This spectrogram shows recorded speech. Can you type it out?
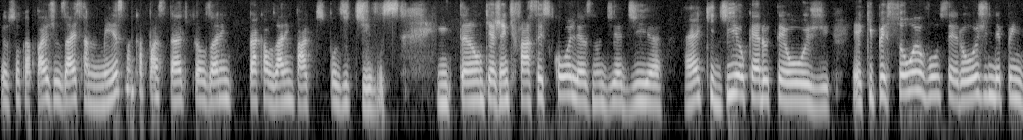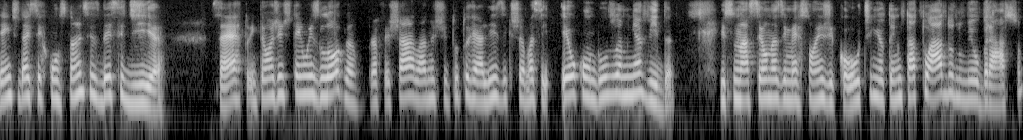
eu sou capaz de usar essa mesma capacidade para usar para causar impactos positivos. Então, que a gente faça escolhas no dia a dia. Né? Que dia eu quero ter hoje? É, que pessoa eu vou ser hoje, independente das circunstâncias desse dia certo? Então a gente tem um slogan para fechar lá no Instituto Realize que chama-se Eu conduzo a minha vida. Isso nasceu nas imersões de coaching, eu tenho tatuado no meu braço,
